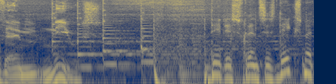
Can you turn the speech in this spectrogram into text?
FM Nieuws. Dit is Francis Dix met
